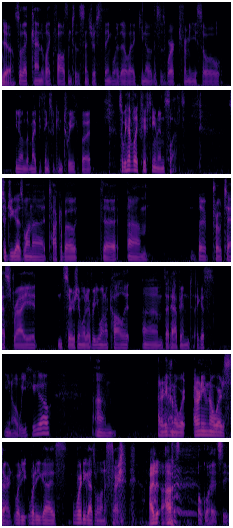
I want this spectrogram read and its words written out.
Yeah. so that kind of like falls into the centrist thing where they're like you know this has worked for me so you know there might be things we can tweak but so we have like 15 minutes left. So do you guys want to talk about the um the protest riot insurgent whatever you want to call it um that happened i guess you know a week ago? Um i don't even Yeah. know where i don't even know where to start what do you what do you guys where do you guys want to start I, d- I I- just, oh, go ahead, Steve.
